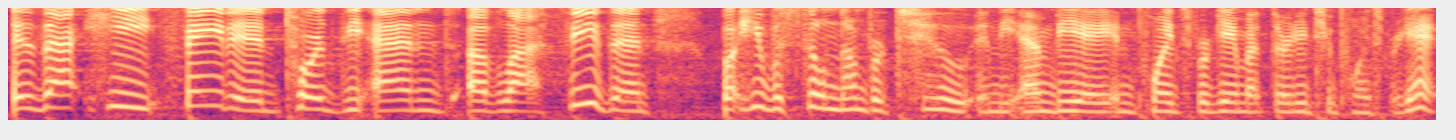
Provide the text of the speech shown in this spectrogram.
is that he faded towards the end of last season. but he was still number two in the NBA in points per game at 32 points per game.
